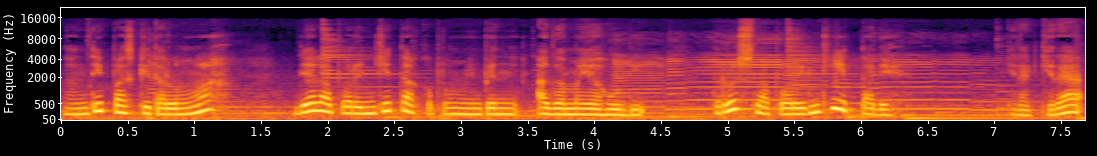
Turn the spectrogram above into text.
Nanti pas kita lengah, dia laporin kita ke pemimpin agama Yahudi. Terus laporin kita deh. Kira-kira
